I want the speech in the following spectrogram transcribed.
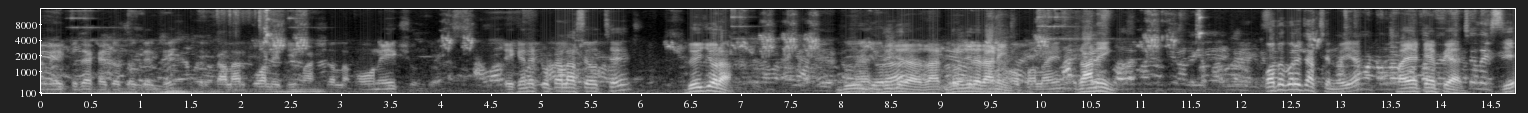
আমি একটু দেখাই দর্শকদেরকে। কালার কোয়ালিটি মার্শাল্লাহ অনেক সুন্দর। এখানে টোটাল আছে হচ্ছে দুই জোড়া। দুই হ্যাঁ, জোড়া দুই জোড়া, রা- দুই জোড়া running। অপালাইন রানিং। কত করে চাচ্ছেন ভাইয়া? ছয় হাজার টাকা পেয়ার। জি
